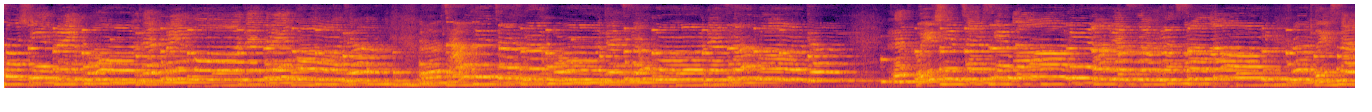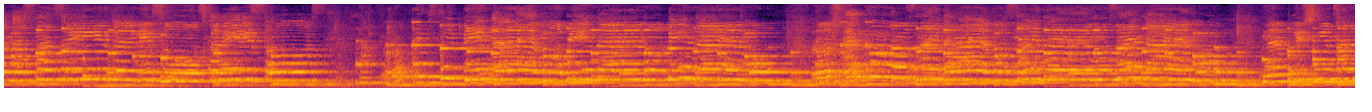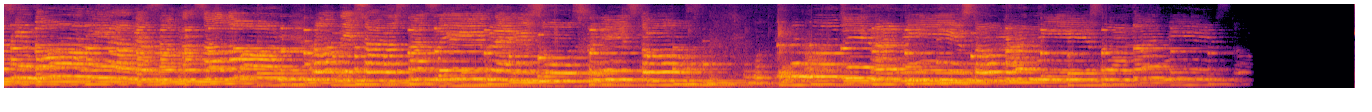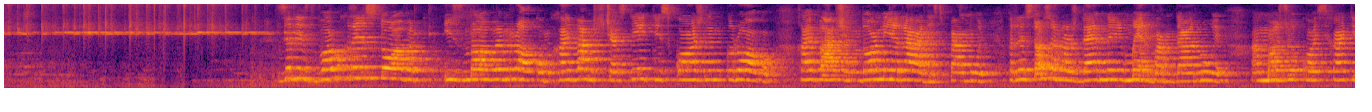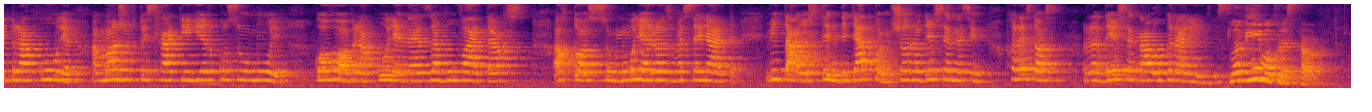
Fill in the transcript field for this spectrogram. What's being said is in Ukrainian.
少し Eu Minha. щастить із кожним кроком, хай в вашому домі радість панує, Христос рожденний мир вам дарує, а може когось хаті бракує, а може хтось в хаті гірку сумує, кого бракує, не забувайте, а хто сумує, розвеселяйте. Вітаю з тим дитятком, що родився на сім. Христос родився на Україні. Славімо Христа!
